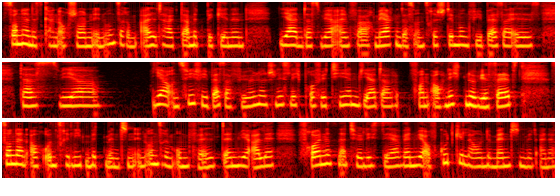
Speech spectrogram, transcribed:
sondern es kann auch schon in unserem Alltag damit beginnen, ja, dass wir einfach merken, dass unsere Stimmung viel besser ist, dass wir ja, uns viel, viel besser fühlen und schließlich profitieren wir davon auch nicht nur wir selbst, sondern auch unsere lieben Mitmenschen in unserem Umfeld, denn wir alle freuen uns natürlich sehr, wenn wir auf gut gelaunte Menschen mit einer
